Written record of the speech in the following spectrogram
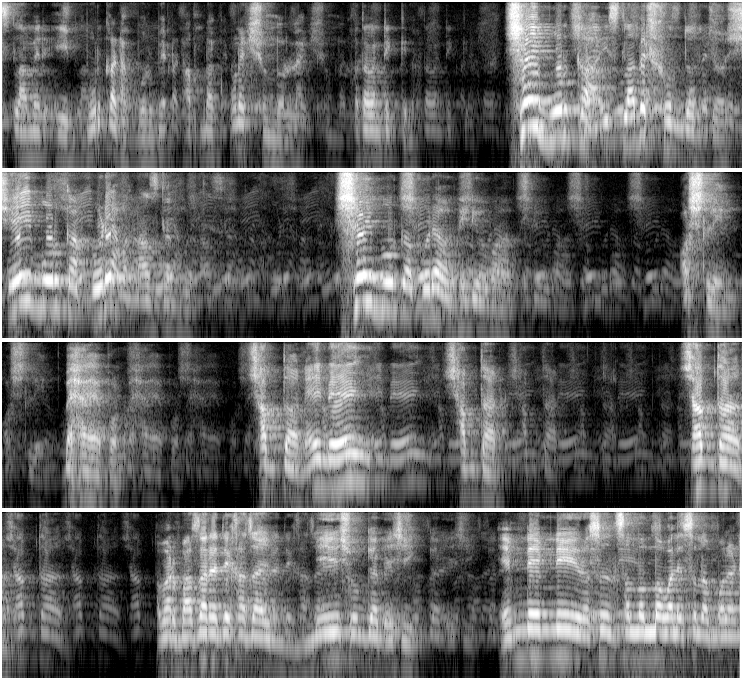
ইসলামের এই বোরকাটা পরবেন, আপনাকে অনেক সুন্দর লাগে কথা ঠিক কিনা? সেই বোরকা ইসলামের সৌন্দর্য, সেই বোরকা পরে আমার নাচ গান করতে সেই বোরকা পরে আমার ভিডিও অশ্লীল, বেহায়াপন, সাবধান, এই মেয়ে, সাবধান সাবধান। বাজারে দেখা যায় মেয়ে সংখ্যা বেশি। এমনি এমনি রসুল সাল্লাহ সাল্লাম বলেন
